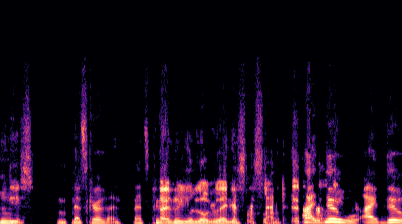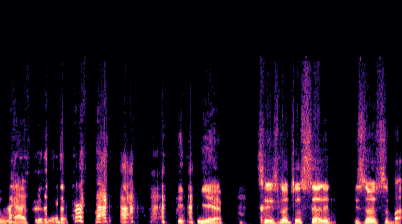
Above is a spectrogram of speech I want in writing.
Mm. Yes. Mm-hmm. That's good. That's good. I know you love legacy. I do. I do. I do. yeah. So it's not just selling. It's not just about.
